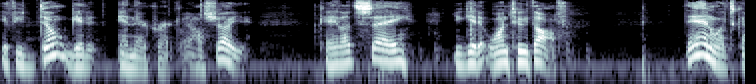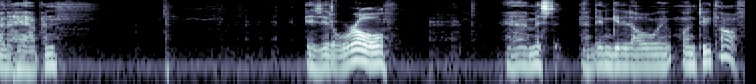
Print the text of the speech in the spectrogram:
if you don't get it in there correctly? I'll show you. Okay, let's say you get it one tooth off. Then what's going to happen is it'll roll. Ah, I missed it. I didn't get it all the way one tooth off.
